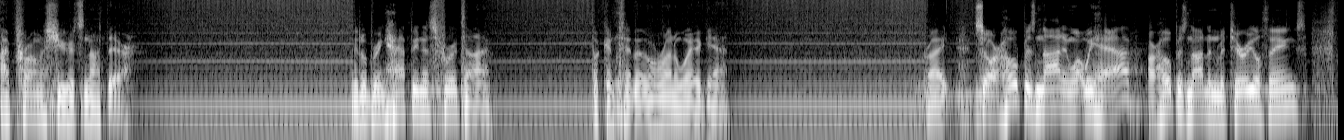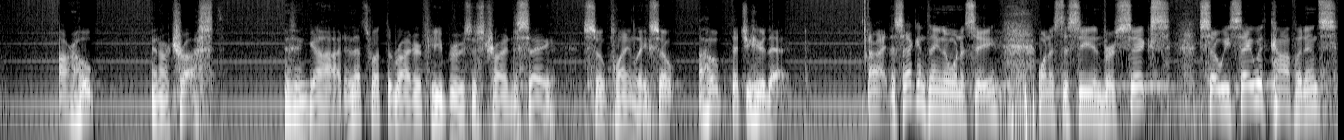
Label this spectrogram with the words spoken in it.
I promise you it's not there. It'll bring happiness for a time, but contentment will run away again. Right? So our hope is not in what we have, our hope is not in material things. Our hope and our trust is in God. And that's what the writer of Hebrews is trying to say so plainly. So I hope that you hear that. All right, the second thing I want to see, I want us to see in verse 6. So we say with confidence,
